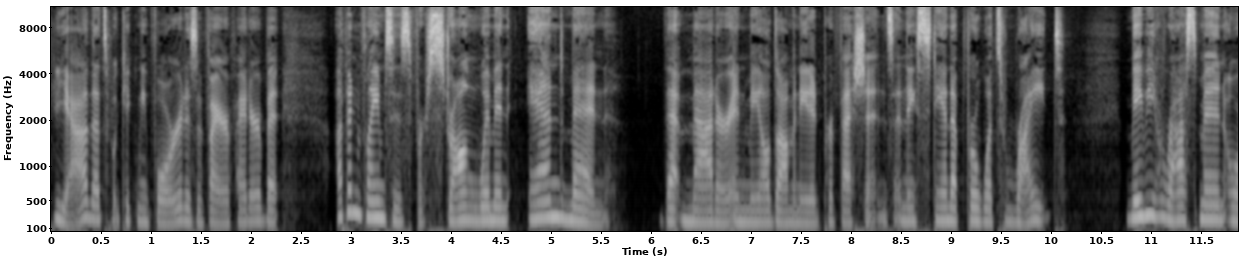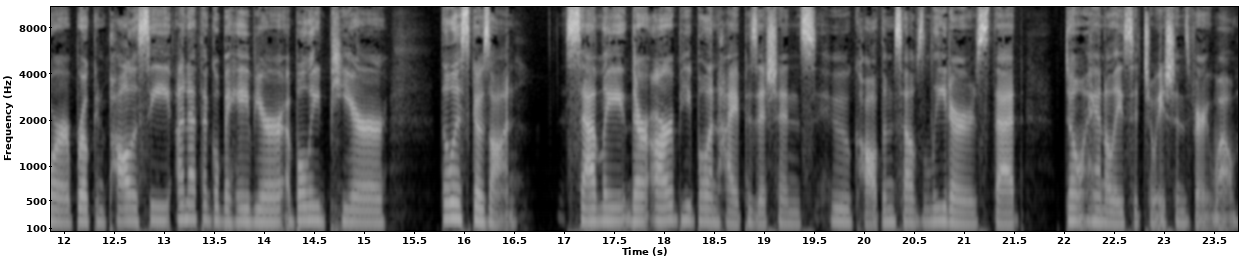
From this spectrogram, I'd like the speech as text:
yeah, that's what kicked me forward as a firefighter. But Up in Flames is for strong women and men that matter in male dominated professions, and they stand up for what's right. Maybe harassment or broken policy, unethical behavior, a bullied peer, the list goes on. Sadly, there are people in high positions who call themselves leaders that don't handle these situations very well.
